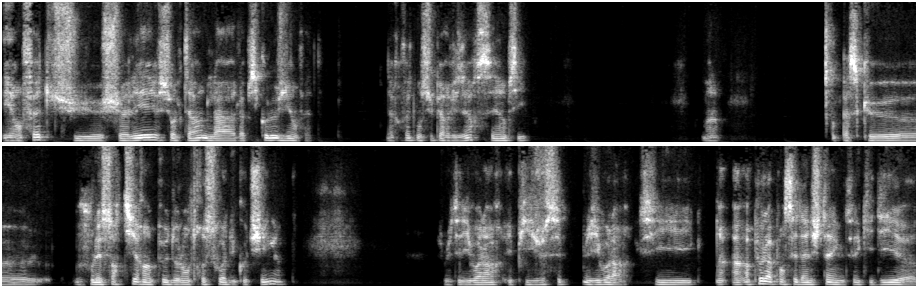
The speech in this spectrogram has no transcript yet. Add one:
et en fait, je, suis- allé sur le terrain de la, psychologie, en fait. Qu'en fait, mon superviseur, c'est un psy. Voilà. Parce que euh, je voulais sortir un peu de l'entre-soi du coaching. Je m'étais dit, voilà, et puis je sais, je dis, voilà, si, un, un peu la pensée d'Einstein, tu sais, qui dit, euh,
